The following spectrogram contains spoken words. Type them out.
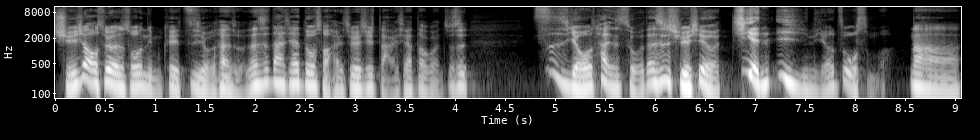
学校虽然说你们可以自由探索，但是大家多少还是会去打一下道馆，就是自由探索。但是学校有建议你要做什么，那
